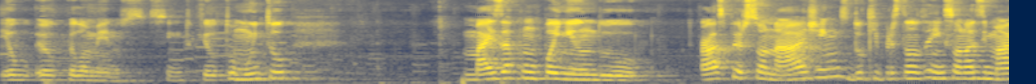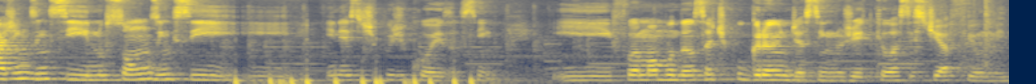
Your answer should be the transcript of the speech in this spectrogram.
eu, eu pelo menos, sinto que eu tô muito mais acompanhando as personagens do que prestando atenção nas imagens em si, nos sons em si e, e nesse tipo de coisa, assim. E foi uma mudança, tipo, grande, assim, no jeito que eu assistia a filme,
